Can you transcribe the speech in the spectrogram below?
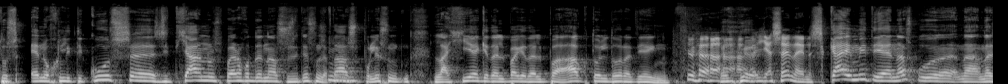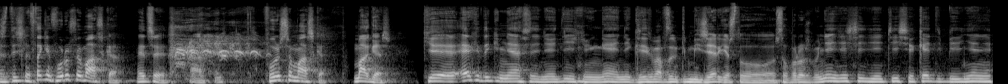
τους ενοχλητικούς ε, ζητιάνους που έρχονται να σου ζητήσουν λεφτά, να σου πουλήσουν λαχεία κτλ. κτλ. Άκου όλοι τώρα τι έγινε. για σένα είναι. Σκάει μύτη ένας που ε, να, να ζητήσει λεφτά και φορούσε μάσκα. Έτσι. Α, φορούσε μάσκα. Μάγκας. Και έρχεται και μια ξέρεις, με αυτή τη μιζέρια στο, στο πρόσωπο. Ναι, ναι, ναι, τι είσαι, κάτι πηγαίνει.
